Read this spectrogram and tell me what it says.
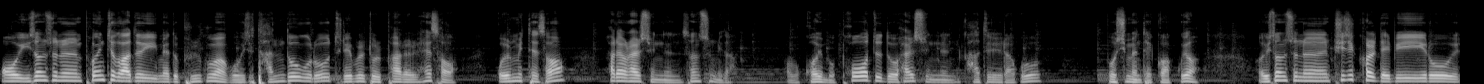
어, 이 선수는 포인트 가드임에도 불구하고 이제 단독으로 드리블 돌파를 해서 골 밑에서 활약을 할 수 있는 선수입니다. 어, 거의 뭐 포워드도 할 수 있는 가드라고 보시면 될 것 같고요. 어, 이 선수는 피지컬 대비로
